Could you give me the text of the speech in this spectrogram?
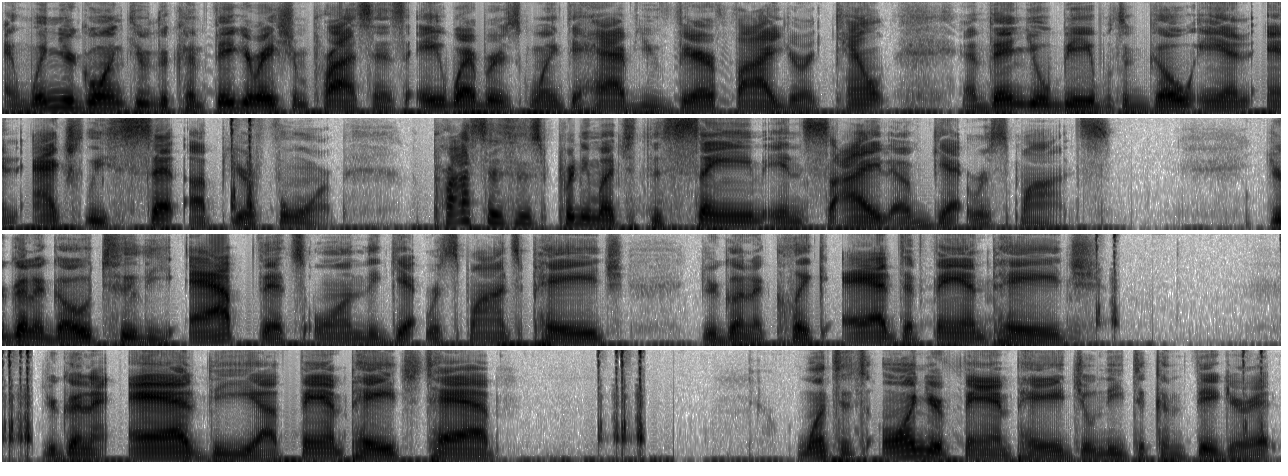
And when you're going through the configuration process, Aweber is going to have you verify your account, and then you'll be able to go in and actually set up your form. The process is pretty much the same inside of GetResponse. You're going to go to the app that's on the GetResponse page. You're going to click Add to Fan Page. You're going to add the uh, Fan Page tab. Once it's on your fan page, you'll need to configure it.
